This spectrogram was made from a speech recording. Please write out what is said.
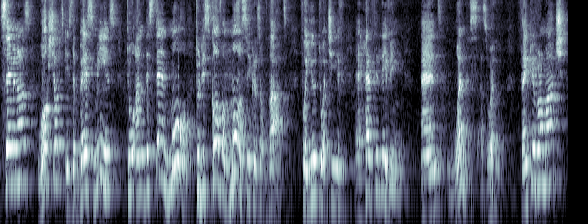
seminars, workshops is the best means to understand more, to discover more secrets of that, for you to achieve a healthy living and wellness as well. Thank you very much.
